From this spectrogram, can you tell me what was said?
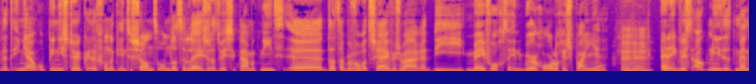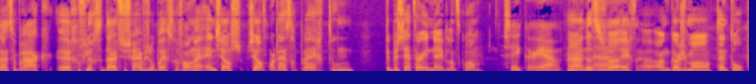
wat in jouw opiniestuk vond ik interessant om dat te lezen. Dat wist ik namelijk niet. dat er bijvoorbeeld schrijvers waren die meevochten in de burgeroorlog in Spanje. En ik wist ook niet dat Menno de Braak gevluchte Duitse schrijvers op heeft gevangen. En zelfs zelfmoord heeft gepleegd toen de bezetter in Nederland kwam. Zeker, ja. Ja, En, dat is eh, wel echt eh, engagement ten top.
